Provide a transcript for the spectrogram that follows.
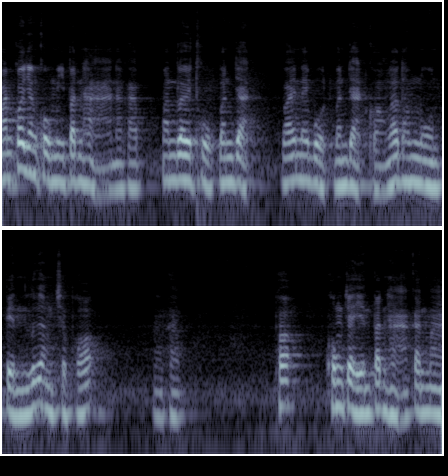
มันก็ยังคงมีปัญหานะครับ มันเลยถูกบัญญัติไว้ในบทบัญญัติของรัฐธรรมนูญเป็นเรื่องเฉพาะ นะครับ เพราะคงจะเห็นปัญหากันมา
